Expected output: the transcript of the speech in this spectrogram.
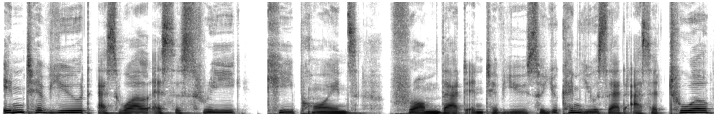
interviewed, as well as the three key points from that interview. So you can use that as a tool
